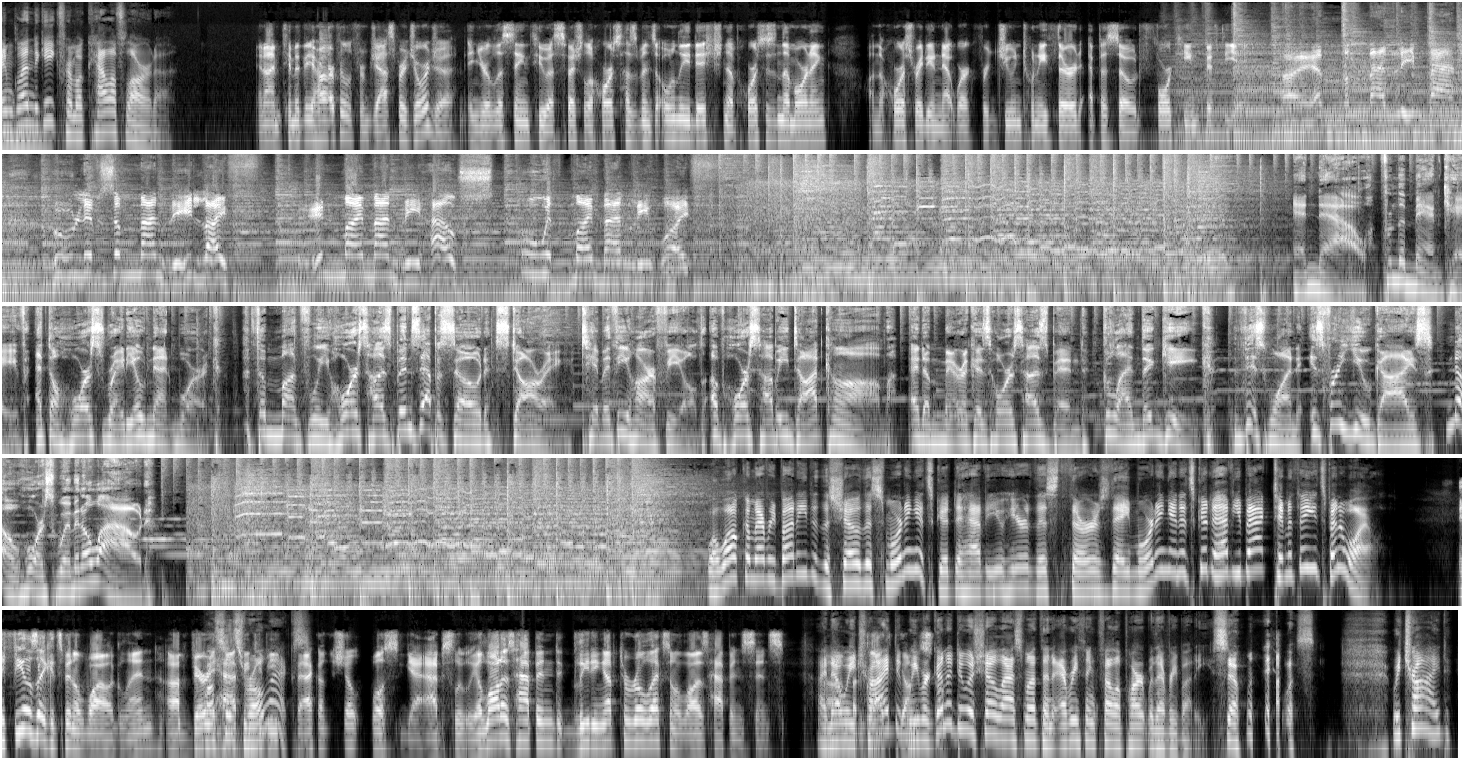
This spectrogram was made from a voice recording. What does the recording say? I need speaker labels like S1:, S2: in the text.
S1: I am Glenn the Geek from Ocala, Florida.
S2: And I'm Timothy Harfield from Jasper, Georgia. And you're listening to a special Horse Husbands only edition of Horses in the Morning on the Horse Radio Network for June 23rd, episode 1458.
S3: I am a manly man who lives a manly life in my manly house with my manly wife.
S4: Now, from the Man Cave at the Horse Radio Network, the monthly Horse Husbands episode starring Timothy Harfield of HorseHubby.com and America's Horse Husband, Glenn the Geek. This one is for you guys. No horsewomen allowed.
S1: Well, welcome everybody to the show this morning. It's good to have you here this Thursday morning, and it's good to have you back, Timothy. It's been a while.
S2: It feels like it's been a while, Glenn. Uh, very
S1: Well,
S2: happy to be back on the show. Well, yeah, absolutely. A lot has happened leading up to Rolex, and a lot has happened since.
S1: I know
S2: Um,
S1: we
S2: but I'm glad
S1: tried.
S2: to be on
S1: we were going to do a show last month, and everything fell apart with everybody. So it was. We tried.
